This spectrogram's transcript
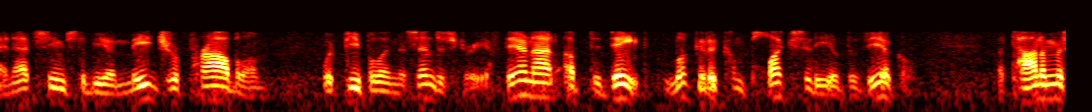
And that seems to be a major problem with people in this industry. If they're not up to date, look at the complexity of the vehicle. Autonomous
